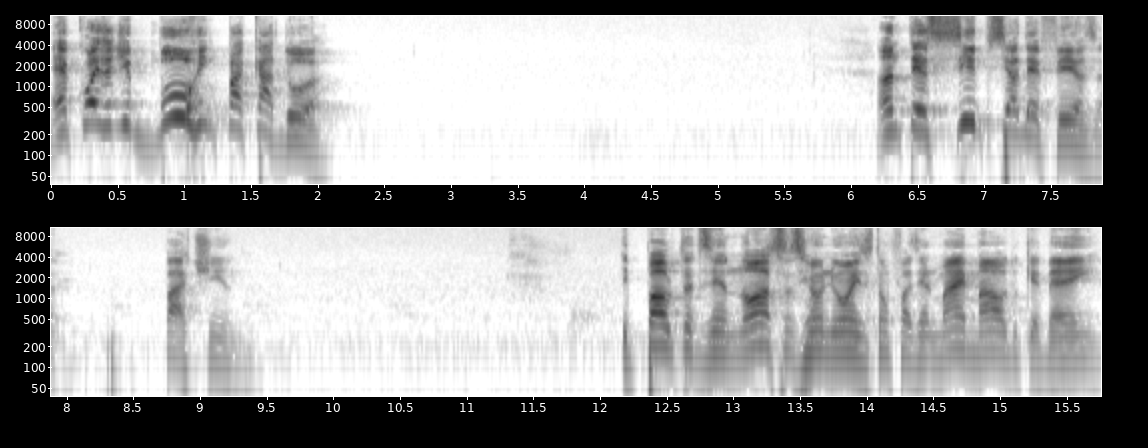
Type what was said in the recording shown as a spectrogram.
É coisa de burro empacador. Antecipe-se a defesa, partindo. E Paulo está dizendo: nossas reuniões estão fazendo mais mal do que bem,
